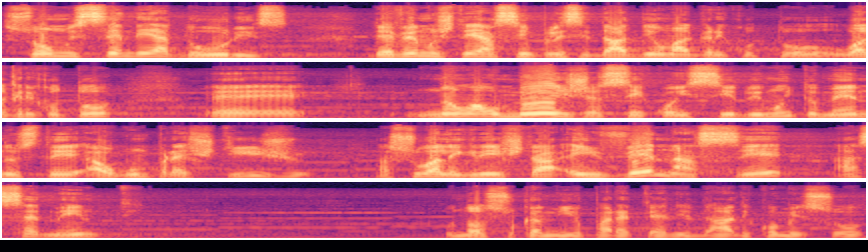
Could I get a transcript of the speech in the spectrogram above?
Somos semeadores. Devemos ter a simplicidade de um agricultor. O agricultor é, não almeja ser conhecido e muito menos ter algum prestígio. A sua alegria está em ver nascer a semente. O nosso caminho para a eternidade começou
